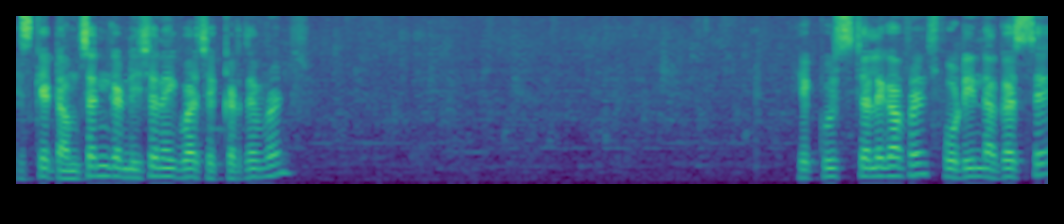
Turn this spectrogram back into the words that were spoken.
इसके टर्म्स एंड कंडीशन एक बार चेक करते हैं फ्रेंड्स। ये क्विज चलेगा फ्रेंड्स फोर्टीन अगस्त से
